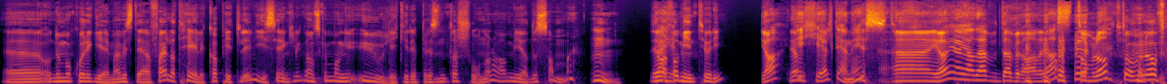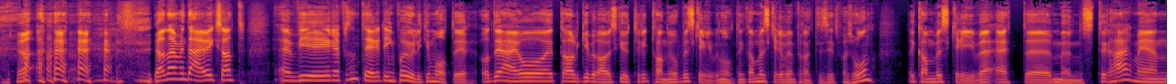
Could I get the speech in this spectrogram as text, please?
og du må korrigere meg hvis det er feil, at hele kapitlet viser egentlig ganske mange ulike representasjoner av mye av det samme. Mm. Det er i hvert fall min teori. Ja, jeg er helt enig. Yes. Uh, ja, ja, ja, det er, det er bra, Andreas. Tommel opp. Tommel opp! ja. ja, nei, men det er jo ikke sant. Eh, Vi representerer ting på ulike måter. Og det er jo et algebraisk uttrykk kan jo beskrive noe. Det kan beskrive en praktisk situasjon. Det kan beskrive et uh, mønster her med en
